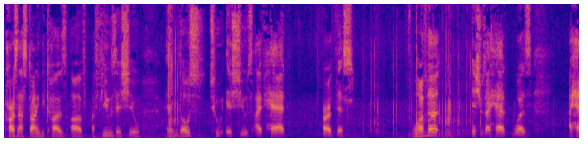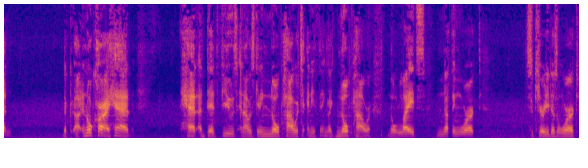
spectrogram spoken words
car's not starting because of a fuse issue. And those two issues I've had are this. One of the issues I had was I had the uh, an old car I had had a dead fuse and I was getting no power to anything. Like no power, no lights, nothing worked. Security doesn't work.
